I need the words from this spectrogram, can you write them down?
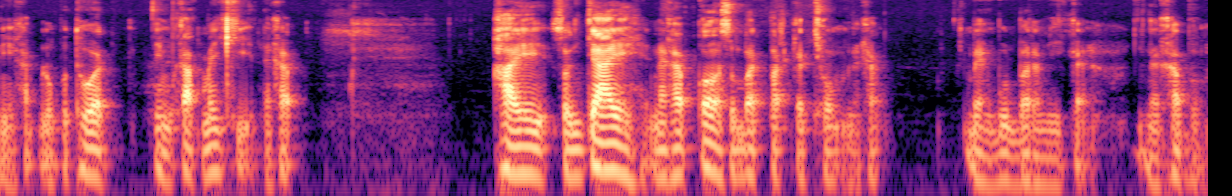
นี่ครับหลวงปู่ทวดติมกลับไม่ขีดนะครับ ใครสนใจนะครับ ก็สมบัติปัดกระชมนะครับ แบ่งบุญบารมีกันนะครับผม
